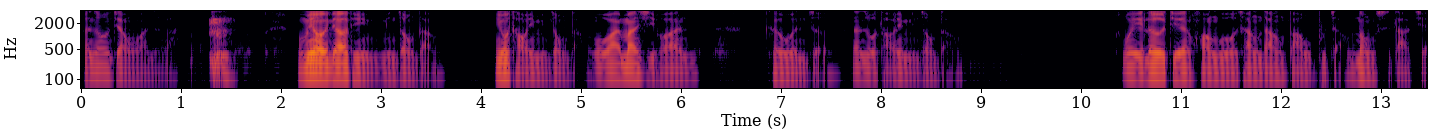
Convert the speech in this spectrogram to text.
反正我讲完了啦。我没有一定要挺民众党，因为我讨厌民众党。我还蛮喜欢柯文哲，但是我讨厌民众党。我也乐见黄国昌当法务部长，弄死大家。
